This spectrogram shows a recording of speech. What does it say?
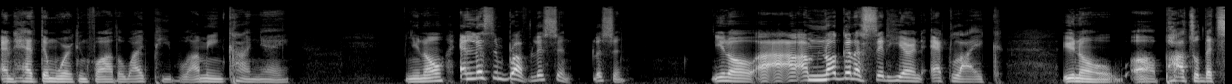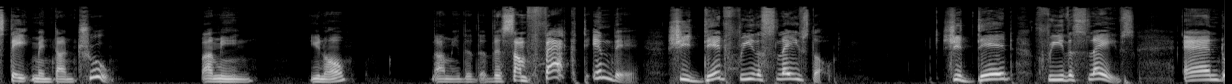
and had them working for other white people. I mean, Kanye. You know? And listen, bruv, listen, listen. You know, I, I, I'm not gonna sit here and act like you know, uh, parts of that statement untrue. I mean, you know, I mean, the, the, there's some fact in there. She did free the slaves, though. She did free the slaves. And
